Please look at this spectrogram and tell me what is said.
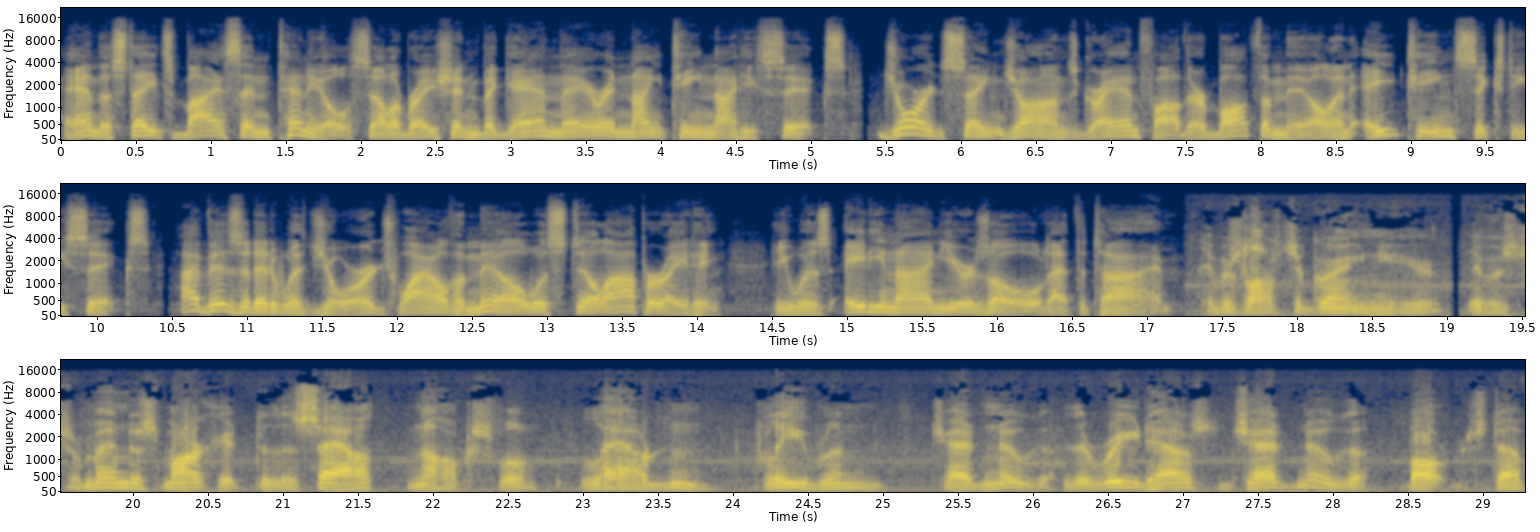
and the state's bicentennial celebration began there in 1996. George St. John's grandfather bought the mill in 1866. I visited with George while the mill was still operating. He was 89 years old at the time. There was lots of grain here. There was tremendous market to the south, Knoxville, Loudon, Cleveland, Chattanooga. The Read House in Chattanooga bought stuff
